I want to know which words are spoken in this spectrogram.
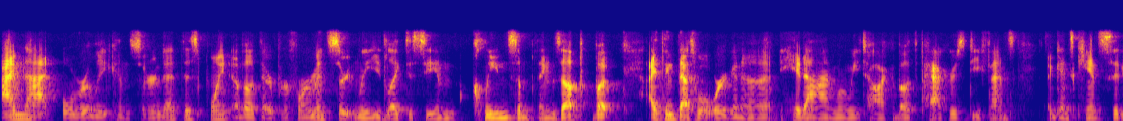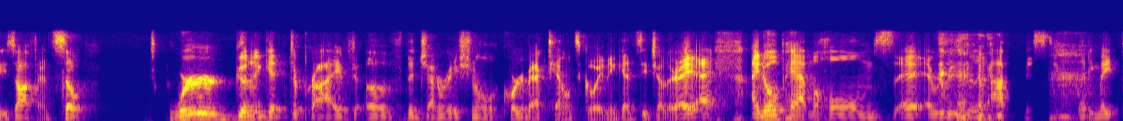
I'm not overly concerned at this point about their performance. Certainly, you'd like to see them clean some things up, but I think that's what we're going to hit on when we talk about the Packers defense against Kansas City's offense. So, we're going to get deprived of the generational quarterback talents going against each other. I, I, I know Pat Mahomes, everybody's really optimistic that he might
